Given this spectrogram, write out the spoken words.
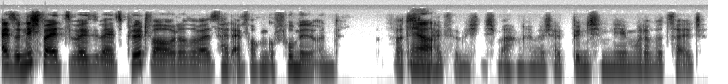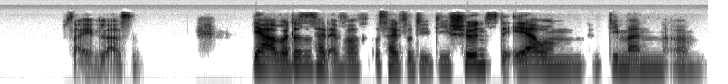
Also nicht, weil es, weil, blöd war oder so, weil es halt einfach ein Gefummel und würde ich dann Ja, halt für mich nicht machen. Dann würde ich halt Bündchen nehmen oder würde es halt sein lassen. Ja, aber das ist halt einfach, ist halt so die, die schönste Ehrung, die man ähm,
